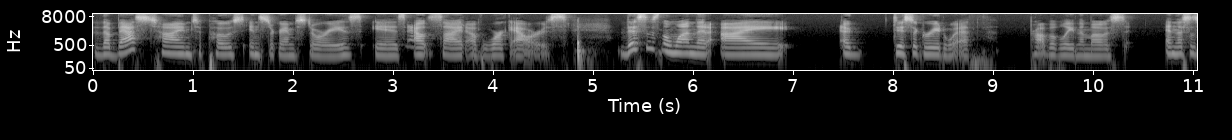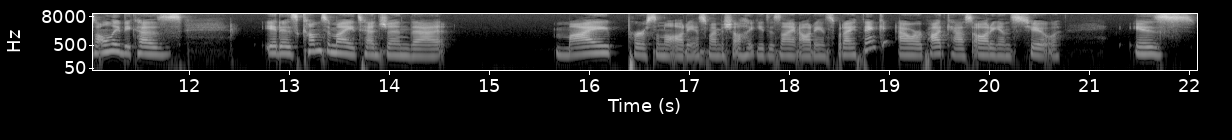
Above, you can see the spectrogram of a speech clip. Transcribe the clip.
the best time to post Instagram stories is outside of work hours. This is the one that I uh, disagreed with probably the most. And this is only because it has come to my attention that my personal audience, my Michelle Hickey design audience, but I think our podcast audience too, is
